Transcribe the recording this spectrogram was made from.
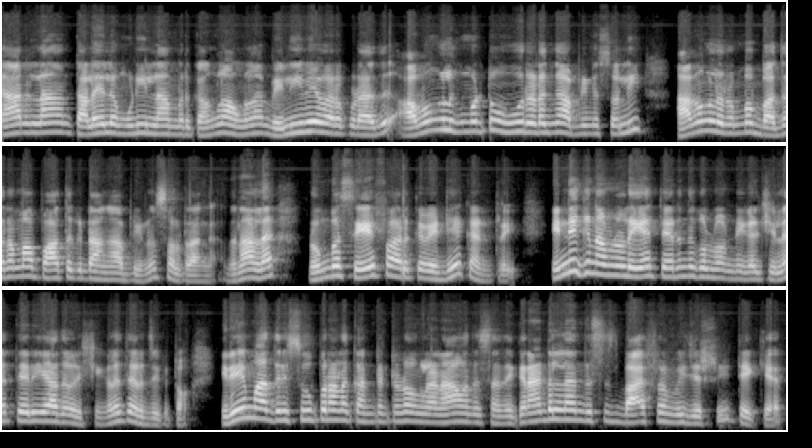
யாரெல்லாம் தலையில் முடி இல்லாமல் இருக்காங்களோ அவங்களாம் வெளியவே வரக்கூடாது. அவங்களுக்கு மட்டும் ஊரடங்கு அப்படின்னு சொல்லி அவங்கள ரொம்ப பத்திரமா பார்த்துக்கிட்டாங்க அப்படின்னு சொல்கிறாங்க அதனால் ரொம்ப சேஃபாக இருக்க வேண்டிய கண்ட்ரி இன்றைக்கி நம்மளுடைய தெரிந்து கொள்வோம் நிகழ்ச்சியில் தெரியாத விஷயங்களை தெரிஞ்சுக்கிட்டோம். இதே மாதிரி சூப்பரான கண்டென்ட்டோட உங்களை நான் வந்து சந்திக்கிறேன். This is bye from Vijayasri take care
